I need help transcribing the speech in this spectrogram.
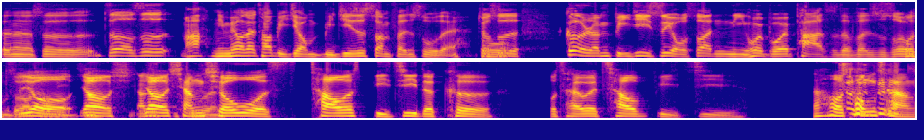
真的是，真的是啊！你没有在抄笔记，我们笔记是算分数的，就是个人笔记是有算你会不会 pass 的分数，所以我只有要要强求我抄笔记的课，我才会抄笔记。然后通常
